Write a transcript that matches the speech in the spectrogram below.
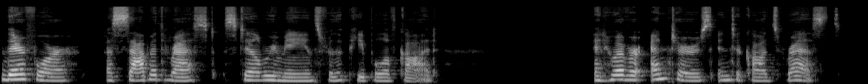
Therefore, a Sabbath rest still remains for the people of God and whoever enters into God's rest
